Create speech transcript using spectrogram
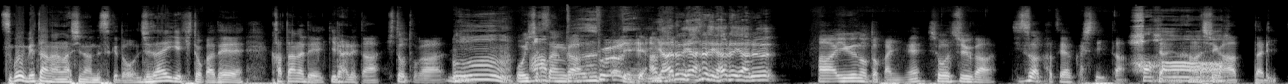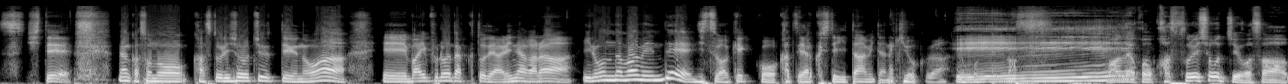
すごいベタな話なんですけど、時代劇とかで刀で切られた人とかに、うん。お医者さんがあブーって。やるやるやるやる。ああいうのとかにね、焼酎が実は活躍していた、みたいな話があったりして、なんかそのカストリ焼酎っていうのは、えーバイプロダクトでありながら、いろんな場面で実は結構活躍していたみたいな記録が残っています。へえ。まあね、このカストリ焼酎はさ、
